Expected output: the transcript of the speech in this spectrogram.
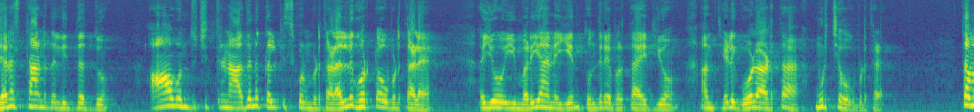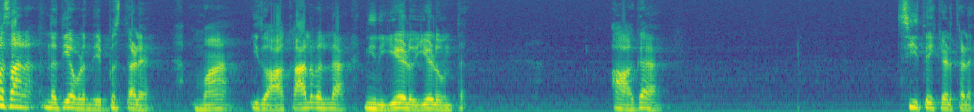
ಜನಸ್ಥಾನದಲ್ಲಿದ್ದದ್ದು, ಆ ಒಂದು ಚಿತ್ರಣ ಅದನ್ನು ಕಲ್ಪಿಸಿಕೊಂಡು ಬಿಡ್ತಾಳೆ, ಅಲ್ಲಿಗೆ ಹೊರಟೋಗ್ಬಿಡ್ತಾಳೆ ಅಯ್ಯೋ, ಈ ಮರಿಯಾನೆ ಏನು ತೊಂದರೆ ಬರ್ತಾ ಇದೆಯೋ ಅಂಥೇಳಿ ಗೋಳಾಡ್ತಾ ಮೂರ್ಛೆ ಹೋಗ್ಬಿಡ್ತಾಳೆ. ತಮಸಾನ ನದಿ ಅವಳನ್ನು ಎಬ್ಬಿಸ್ತಾಳೆ, ಅಮ್ಮ, ಇದು ಆ ಕಾಲವಲ್ಲ, ನೀನು ಏಳು ಏಳು ಅಂತ. ಆಗ ಸೀತೆ ಕೇಳ್ತಾಳೆ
